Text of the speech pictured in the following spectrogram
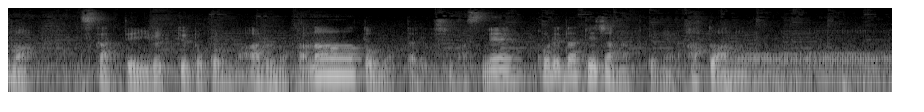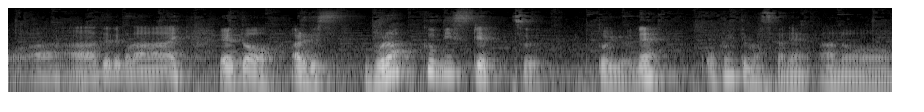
まあ、使っているっていうところもあるのかなと思ったりしますね。これだけじゃなくてね、あとあのー、あ出てこない。えっ、ー、と、あれです。ブラックビスケッツというね、覚えてますかね？あの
